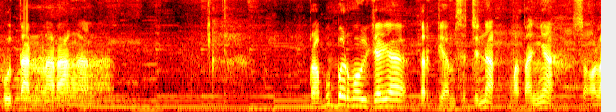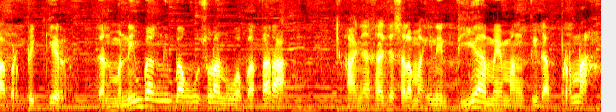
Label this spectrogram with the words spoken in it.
hutan larangan. Prabu Barmawijaya terdiam sejenak matanya seolah berpikir dan menimbang-nimbang usulan Batara. Hanya saja selama ini dia memang tidak pernah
